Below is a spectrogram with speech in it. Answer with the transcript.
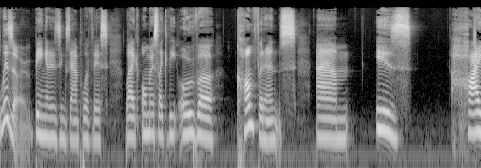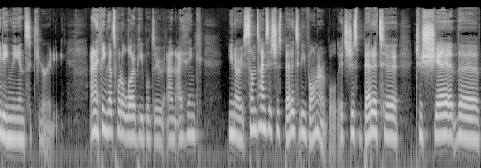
Lizzo being an example of this, like almost like the overconfidence um, is hiding the insecurity. And I think that's what a lot of people do. And I think, you know, sometimes it's just better to be vulnerable. It's just better to to share the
